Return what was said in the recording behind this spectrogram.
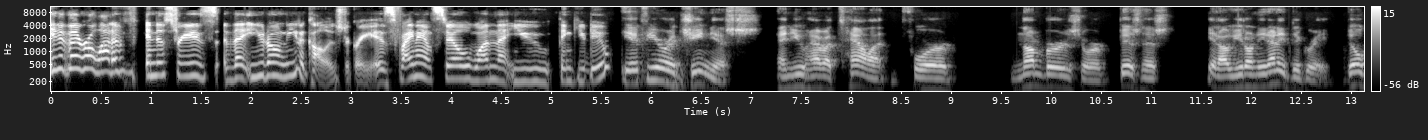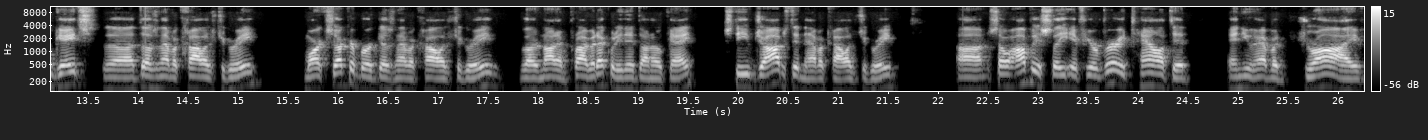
There are a lot of industries that you don't need a college degree. Is finance still one that you think you do? If you're a genius and you have a talent for numbers or business, you know, you don't need any degree. Bill Gates uh, doesn't have a college degree. Mark Zuckerberg doesn't have a college degree. They're not in private equity. They've done okay. Steve Jobs didn't have a college degree. Um, so obviously, if you're very talented and you have a drive,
